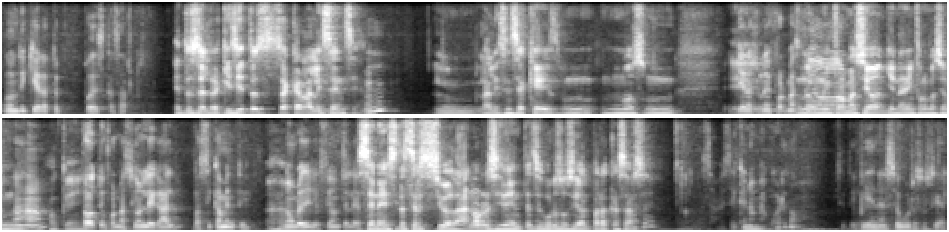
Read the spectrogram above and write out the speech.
donde quiera te puedes casarlos. Entonces el requisito es sacar la licencia. Mm, La licencia que es un- unos... un, Llenas una información. Una, una información, llenar información. Ajá. Ok. Toda tu información legal, básicamente. Ajá. Nombre, dirección, teléfono. ¿Se necesita ser ciudadano, residente, seguro social para casarse? ¿Sabes que no me acuerdo? Si te piden el seguro social.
